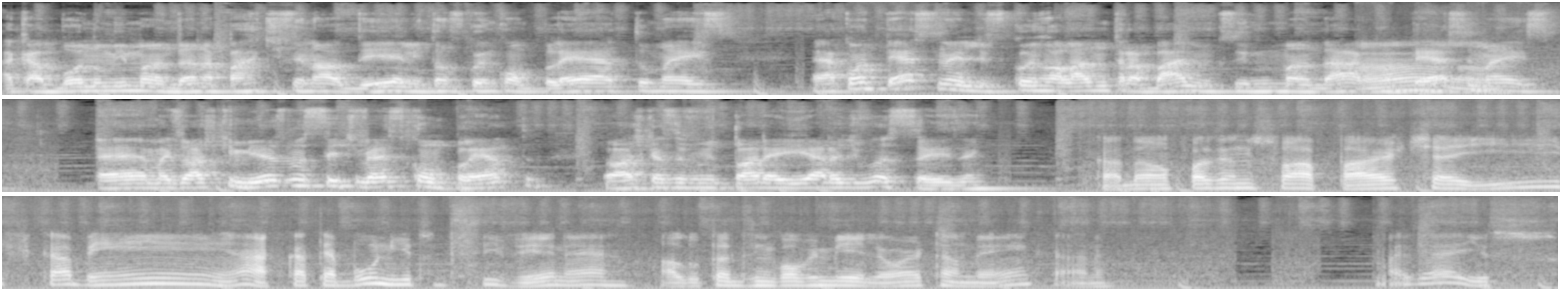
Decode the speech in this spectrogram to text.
acabou não me mandando a parte final dele, então ficou incompleto, mas é, acontece, né? Ele ficou enrolado no trabalho, não conseguiu me mandar, acontece, Ah. mas. É, mas eu acho que mesmo se tivesse completo, eu acho que essa vitória aí era de vocês, hein? Cada um fazendo sua parte aí, fica bem. Ah, fica até bonito de se ver, né? A luta desenvolve melhor também, cara. Mas é isso.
